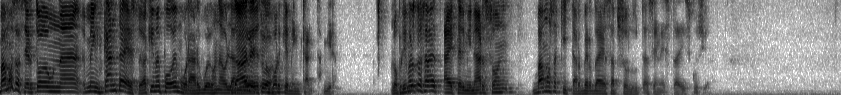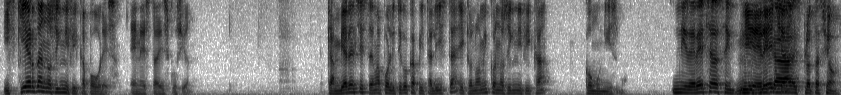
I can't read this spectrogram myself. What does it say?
Vamos a hacer toda una. Me encanta esto. Aquí me puedo demorar, huevón, hablando Dale de esto tú. porque me encanta. Mira, lo primero que vamos a, determinar son. Vamos a quitar verdades absolutas en esta discusión. Izquierda no significa pobreza en esta discusión. Cambiar el sistema político capitalista económico no significa comunismo. Ni derecha implica Ni derecha- explotación.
